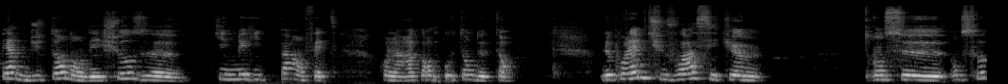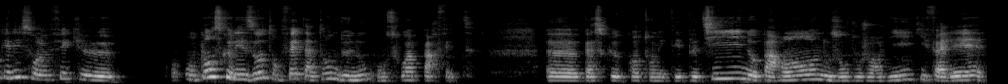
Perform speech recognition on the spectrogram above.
perdre du temps dans des choses euh, qui ne méritent pas en fait qu'on leur accorde autant de temps. Le problème, tu vois, c'est que on se, on se focalise sur le fait que on pense que les autres, en fait, attendent de nous qu'on soit parfaite. Euh, parce que quand on était petit, nos parents nous ont toujours dit qu'il fallait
